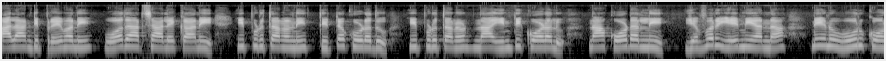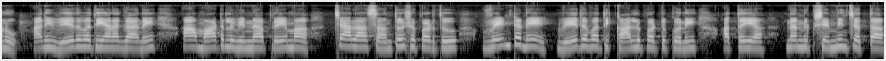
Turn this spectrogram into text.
అలాంటి ప్రేమని ఓదార్చాలే కానీ ఇప్పుడు తనని తిట్టకూడదు. ఇప్పుడు తను నా ఇంటి కోడలు నా కోడల్ని ఎవరు ఏమి అన్నా నేను ఊరుకోను అని వేదవతి అనగానే ఆ మాటలు విన్న ప్రేమ చాలా సంతోషపడుతూ వెంటనే వేదవతి కాళ్ళు పట్టుకొని అత్తయ్య నన్ను క్షమించత్తా.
